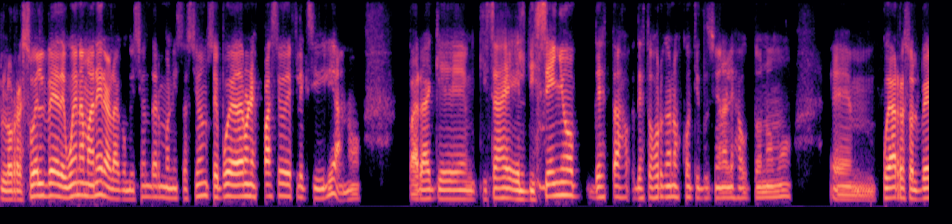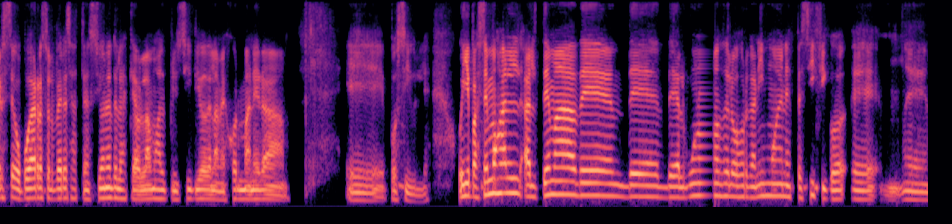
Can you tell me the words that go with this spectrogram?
lo resuelve de buena manera la Comisión de Armonización, se puede dar un espacio de flexibilidad, ¿no? Para que quizás el diseño de, estas, de estos órganos constitucionales autónomos em, pueda resolverse o pueda resolver esas tensiones de las que hablamos al principio de la mejor manera eh, posible. Oye, pasemos al, tema de, algunos de los organismos en específico. Eh, eh,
